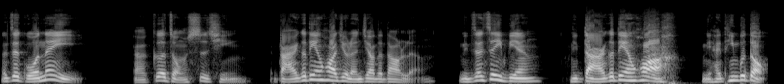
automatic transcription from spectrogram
那在国内啊各种事情打一个电话就能叫得到人，你在这边。你打个电话，你还听不懂，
